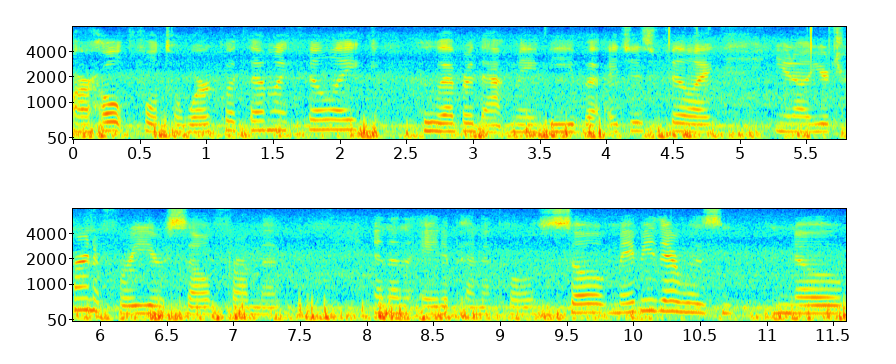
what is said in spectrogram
are hopeful to work with them, I feel like whoever that may be, but I just feel like, you know, you're trying to free yourself from it. And then the Eight of Pentacles. So maybe there was no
